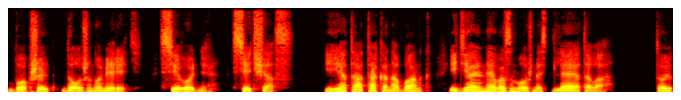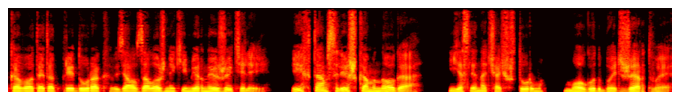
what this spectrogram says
Бобшильд должен умереть. Сегодня. Сейчас. И эта атака на банк – идеальная возможность для этого. Только вот этот придурок взял в заложники мирных жителей. Их там слишком много. Если начать штурм, могут быть жертвы.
